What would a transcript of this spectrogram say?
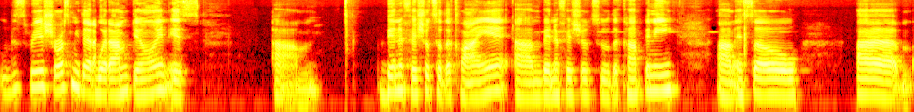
this reassures me that what I'm doing is um, beneficial to the client, um, beneficial to the company. Um, and so Um,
